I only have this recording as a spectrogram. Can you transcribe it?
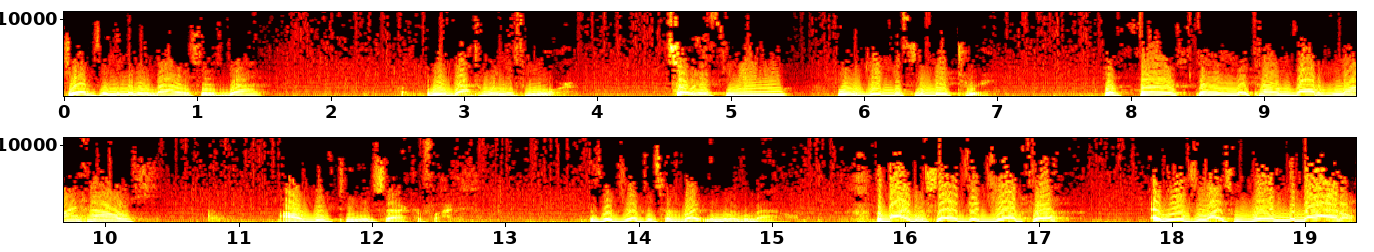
Jephthah in the middle of the battle says, God, we've got to win this war. So if you will give us the victory. The first thing that comes out of my house, I'll give to you in sacrifice. This is what Jephthah said right in the middle of the battle. The Bible says that Jephthah and the Israelites win the battle.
